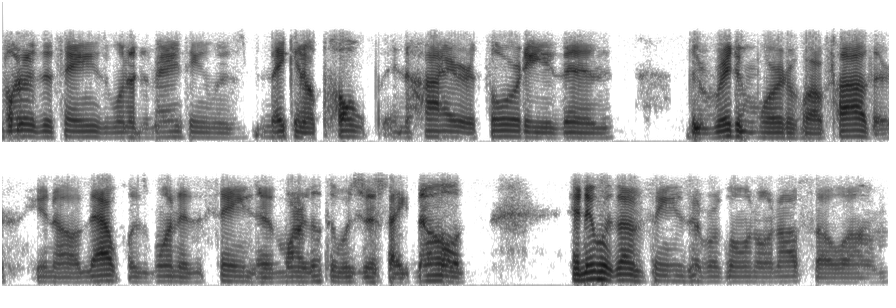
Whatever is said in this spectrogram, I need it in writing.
one of the things, one of the main things was making a Pope in higher authority than the written word of our Father. You know, that was one of the things that Martin Luther was just like, no. And there was other things that were going on also um,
